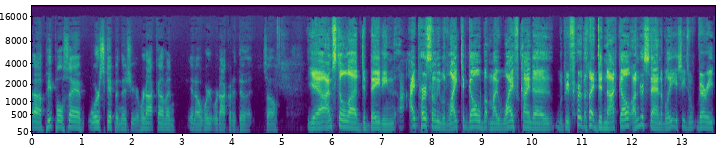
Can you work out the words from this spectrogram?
uh, people saying we're skipping this year, we're not coming. You know, we're we're not going to do it. So yeah. I'm still uh, debating. I- personally would like to go, but my wife kind of would prefer that I did not go. Understandably, she's very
